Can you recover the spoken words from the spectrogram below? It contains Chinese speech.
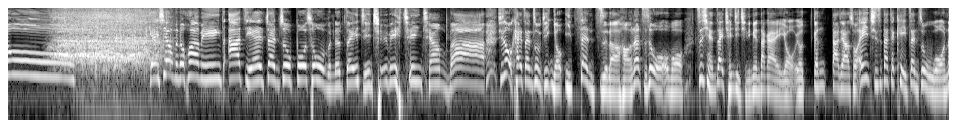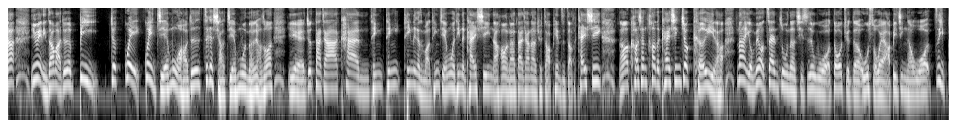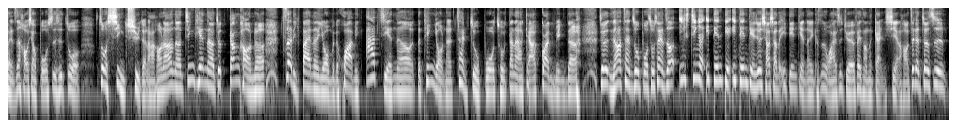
感谢我们的化名阿杰赞助播出我们的这一集《曲笔清枪吧》。其实我开赞助已经有一阵子了，哈，那只是我我之前在前几期里面大概有有跟大家说，哎，其实大家可以赞助我那，因为你知道吗？就是必。就贵贵节目哈，就是这个小节目呢，想说也就大家看听听听那个什么听节目听得开心，然后呢大家呢去找骗子找得开心，然后靠枪靠得开心就可以了哈。那有没有赞助呢？其实我都觉得无所谓啊，毕竟呢我自己本身好小博士是做做兴趣的啦。好，然后呢今天呢就刚好呢这礼拜呢有我们的化名阿杰呢的听友呢赞助播出，当然给他冠名的，就是你知道赞助播出虽然。之后一金额一点点一点点，就小小的一点点而已。可是我还是觉得非常的感谢哈，这个就是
